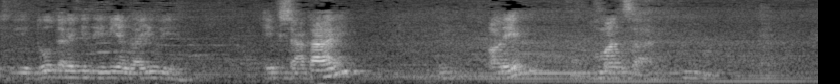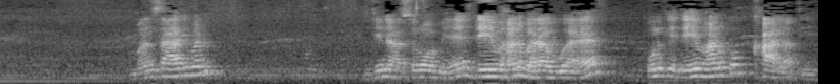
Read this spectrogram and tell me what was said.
इसलिए दो तरह की देवियाँ गाई हुई है। एक शाकाहारी और एक मांसाहारी। मांसाहारी मन? जिन असुरों में देहभान भरा हुआ है उनके देहभान को खा जाती है।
